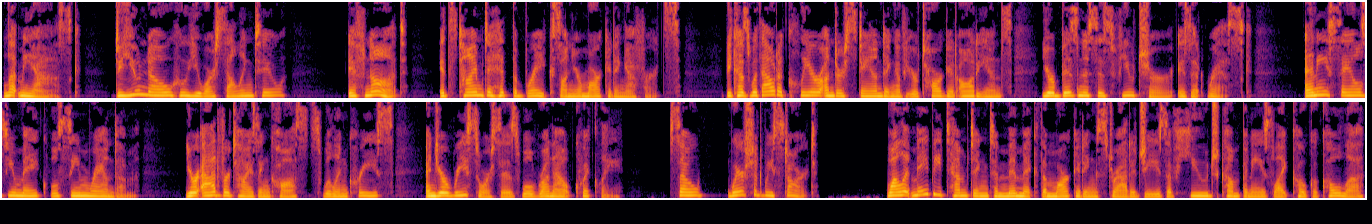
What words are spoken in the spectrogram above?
let me ask Do you know who you are selling to? If not, it's time to hit the brakes on your marketing efforts. Because without a clear understanding of your target audience, your business's future is at risk. Any sales you make will seem random. Your advertising costs will increase, and your resources will run out quickly. So, where should we start? While it may be tempting to mimic the marketing strategies of huge companies like Coca Cola,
